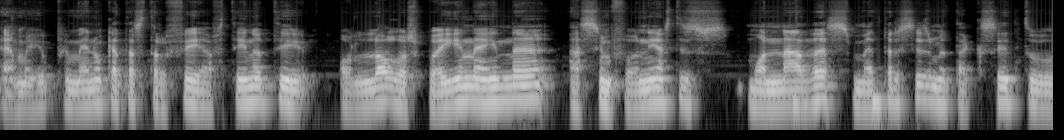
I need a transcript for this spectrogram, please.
αγαπημένο καταστροφή αυτή είναι ότι ο λόγος που έγινε είναι ασυμφωνίας στις μονάδες μέτρησης μεταξύ του,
